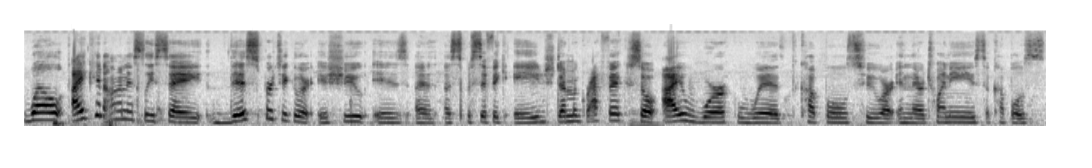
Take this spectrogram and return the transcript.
Well, I can honestly say this particular issue is a, a, specific age demographic. Mm-hmm. So I work with couples who are in their 20s to couples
